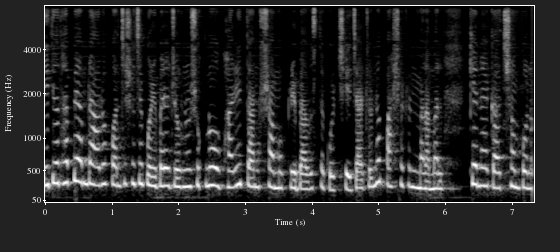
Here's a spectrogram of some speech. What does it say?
দ্বিতীয় ধাপে আমরা আরও পঞ্চাশ হাজার পরিবারের যৌন, শুকনো ও ভারী ত্রাণ সামগ্রীর ব্যবস্থা করছি, যার জন্য পাঁচশো টন মালামাল কেনার কাজ সম্পন্ন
